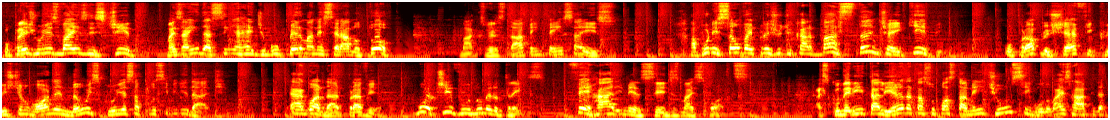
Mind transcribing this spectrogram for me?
O prejuízo vai existir, mas ainda assim a Red Bull permanecerá no topo? Max Verstappen pensa isso. A punição vai prejudicar bastante a equipe? O próprio chefe Christian Horner não exclui essa possibilidade. É aguardar para ver. Motivo número 3. Ferrari e Mercedes mais fortes. A escuderia italiana está supostamente um segundo mais rápida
